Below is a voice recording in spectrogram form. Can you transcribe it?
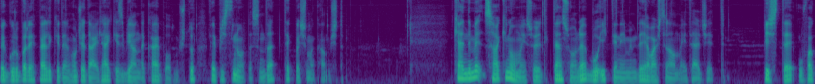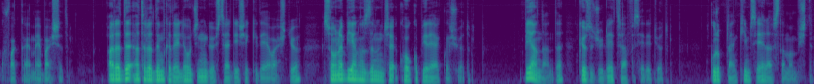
ve gruba rehberlik eden hoca dahil herkes bir anda kaybolmuştu ve pistin ortasında tek başıma kalmıştım. Kendime sakin olmayı söyledikten sonra bu ilk deneyimimde yavaştan almayı tercih ettim. Pistte ufak ufak kaymaya başladım. Arada hatırladığım kadarıyla hocanın gösterdiği şekilde yavaşlıyor, sonra bir an hızlanınca korkup yere yaklaşıyordum. Bir yandan da göz ucuyla etrafı seyrediyordum. Gruptan kimseye rastlamamıştım.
